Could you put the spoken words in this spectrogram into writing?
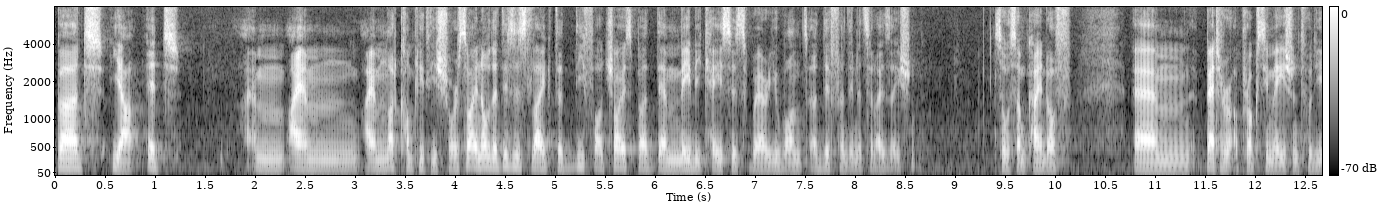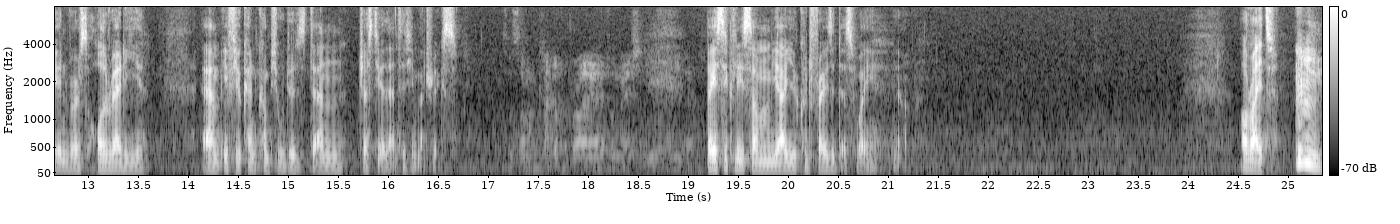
but yeah, it. I'm, I am I am not completely sure. So I know that this is like the default choice, but there may be cases where you want a different initialization. So some kind of um, better approximation to the inverse already, um, if you can compute it, than just the identity matrix. So some kind of prior information you already have. Basically some yeah you could phrase it this way yeah. All right.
